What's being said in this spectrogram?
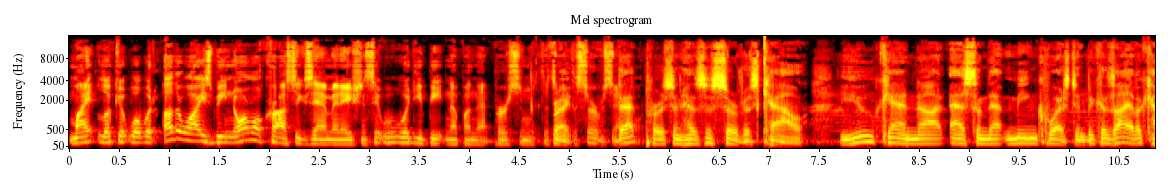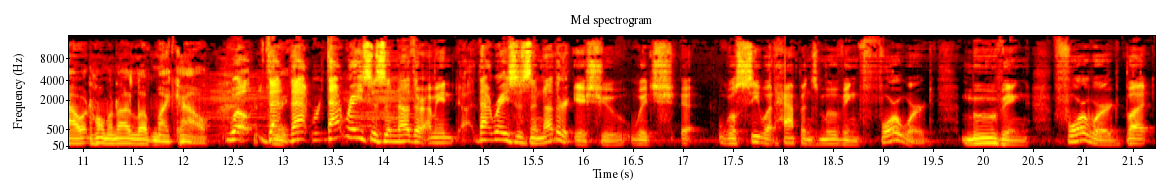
might look at what would otherwise be normal cross examination, say, "Well, what are you beating up on that person with the, Right. the service animal?" That person has a service cow. You cannot ask them that mean question because I have a cow at home and I love my cow. Well, that I mean- that that raises another. I mean, that raises another issue, which uh, we'll see what happens moving forward. Moving forward, but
